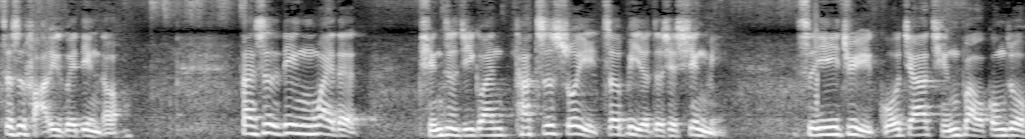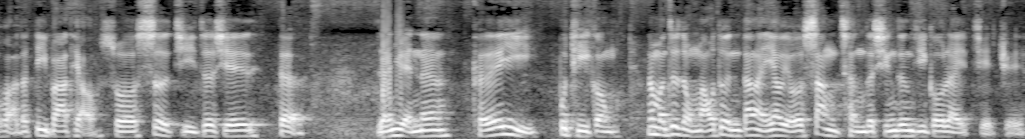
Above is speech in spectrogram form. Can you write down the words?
这是法律规定的哦。但是另外的情治机关，他之所以遮蔽了这些姓名，是依据国家情报工作法的第八条所涉及这些的人员呢，可以不提供。那么这种矛盾当然要由上层的行政机构来解决。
